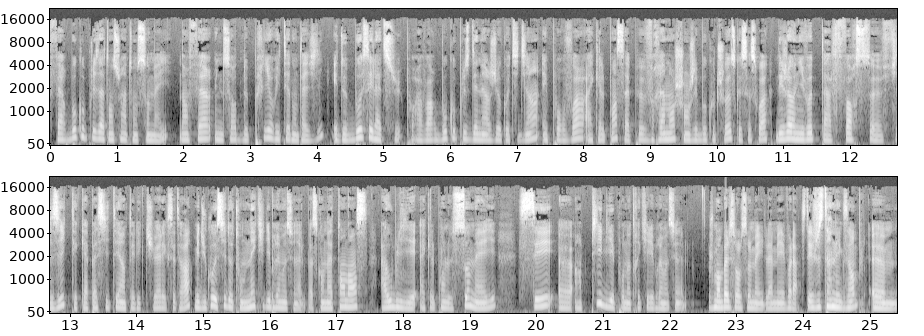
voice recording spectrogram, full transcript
faire beaucoup plus attention à ton sommeil, d'en faire une sorte de priorité dans ta vie et de bosser là-dessus pour avoir beaucoup plus d'énergie au quotidien et pour voir à quel point ça peut vraiment changer beaucoup de choses, que ce soit déjà au niveau de ta force euh, physique, tes capacités intellectuelles, etc. Mais du coup aussi de ton équilibre émotionnel parce qu'on a tendance à oublier à quel point le sommeil, c'est euh, un pilier pour notre équilibre émotionnel. Je m'emballe sur le sommeil là, mais voilà, c'était juste un exemple. Euh,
